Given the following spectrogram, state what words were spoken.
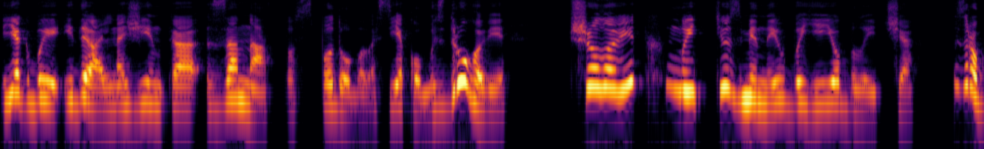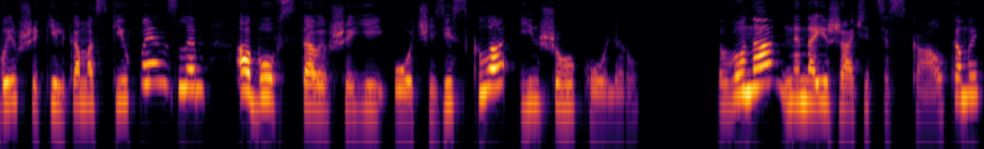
якби ідеальна жінка занадто сподобалась якомусь другові, чоловік миттю змінив би їй обличчя, зробивши кілька мазків пензлем або вставивши їй очі зі скла іншого кольору. Вона не наїжачиться скалками,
